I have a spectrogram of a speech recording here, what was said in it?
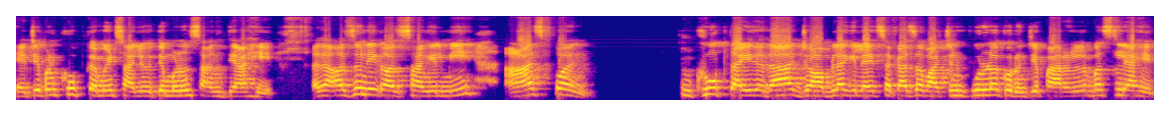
याचे पण खूप कमेंट्स आले होते म्हणून सांगते आहे. आता अजून एक सांगेल मी. आज पण खूप ताई दादा जॉबला गेले आहेत सकाळचं वाचन पूर्ण करून जे पारायला बसले आहेत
